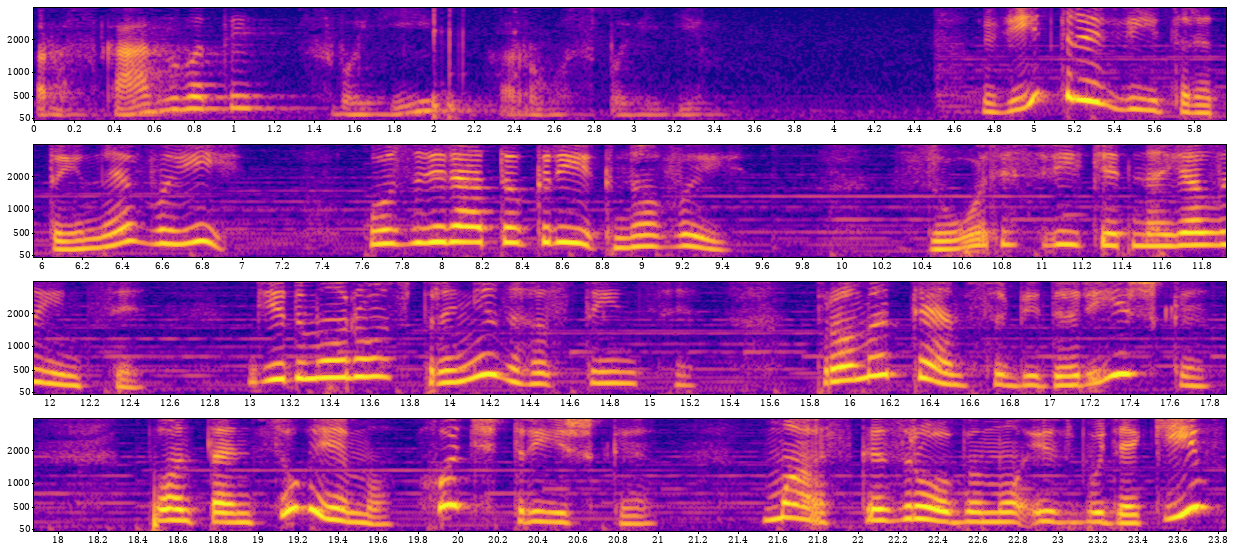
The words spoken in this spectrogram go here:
розказувати свої розповіді. Вітре, вітре, ти не вий, у звіряток рік новий. Зорі світять на ялинці, Дід Мороз приніс гостинці. Прометем собі доріжки, потанцюємо хоч трішки. Маски зробимо із будяків,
